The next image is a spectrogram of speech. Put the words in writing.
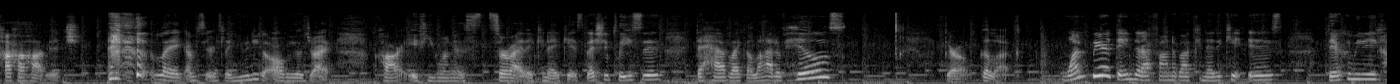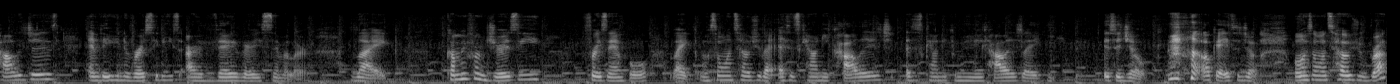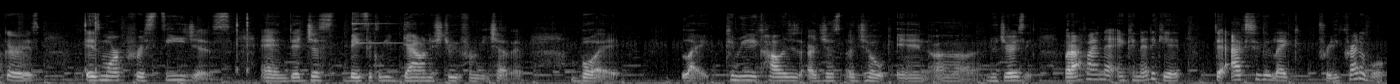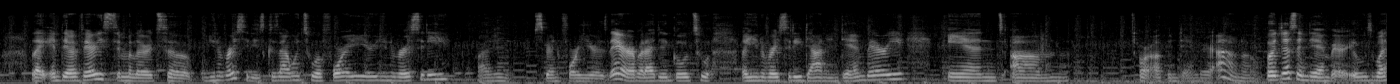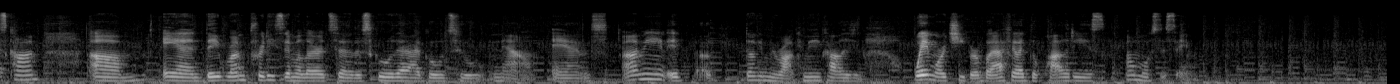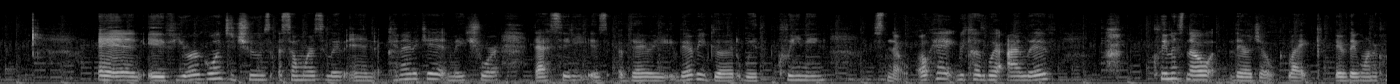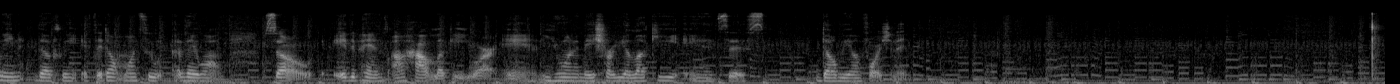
Ha ha ha bitch. Like i'm seriously you need an all-wheel drive car if you want to survive in connecticut especially places that have like a lot of hills. Girl good luck. One weird thing that i found about connecticut is their community colleges and their universities are very very similar. Like coming from jersey for example like when someone tells you like essex county college essex county community college like it's a joke. Okay it's a joke. But when someone tells you rutgers is more prestigious and they're just basically down the street from each other. But like community colleges are just a joke in uh, New Jersey. But I find that in Connecticut they're actually like pretty credible. Like and they're very similar to universities because I went to a four-year university. Well, I didn't spend four years there but I did go to a university down in Danbury and um, or up in Danbury I don't know but just in Danbury. It was WestConn um, and they run pretty similar to the school that I go to now. And I mean it uh, don't get me wrong community college is way more cheaper but I feel like the quality is almost the same. And if you're going to choose somewhere to live in Connecticut make sure that city is very very good with cleaning snow okay? Because where I live cleaning snow they're a joke. Like if they want to clean they'll clean. If they don't want to they won't. So it depends on how lucky you are and you want to make sure you're lucky and sis don't be unfortunate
